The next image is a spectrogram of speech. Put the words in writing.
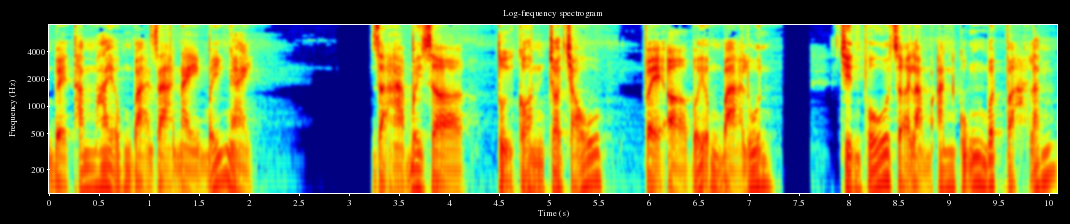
về thăm hai ông bà già này mấy ngày. Dạ bây giờ tụi con cho cháu về ở với ông bà luôn. Trên phố giờ làm ăn cũng vất vả lắm.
